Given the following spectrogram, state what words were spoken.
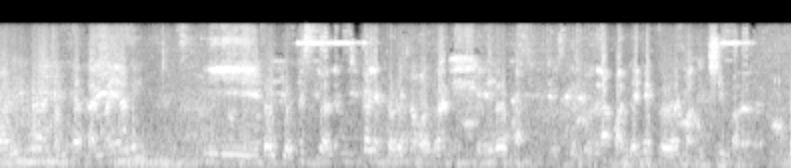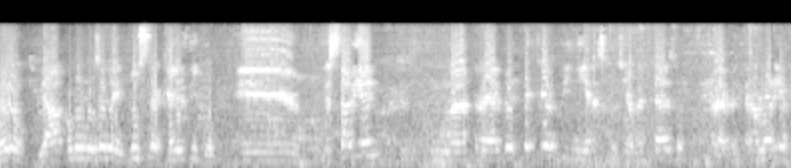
Estamos acá en Miami y volvió el festival de música electrónica más grande, que loca, es después de la pandemia que el más chimba. Bueno, ya comimos en la industria, ¿qué les digo? Eh, está bien, realmente que viniera exclusivamente a eso, realmente no lo haría.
